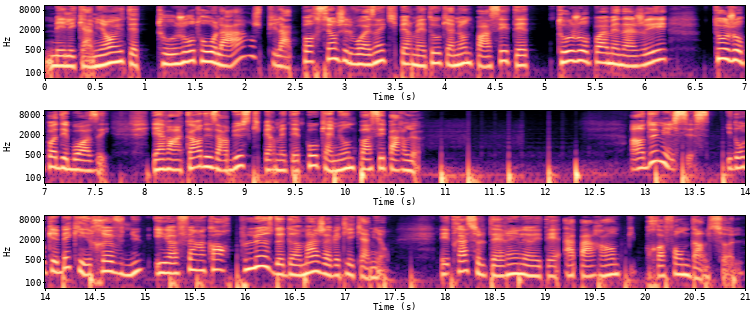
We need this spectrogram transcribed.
Mais les camions étaient toujours trop larges, puis la portion chez le voisin qui permettait aux camions de passer était toujours pas aménagée, toujours pas déboisée. Il y avait encore des arbustes qui permettaient pas aux camions de passer par là. En 2006, Hydro-Québec est revenu et a fait encore plus de dommages avec les camions. Les traces sur le terrain là, étaient apparentes puis profondes dans le sol.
